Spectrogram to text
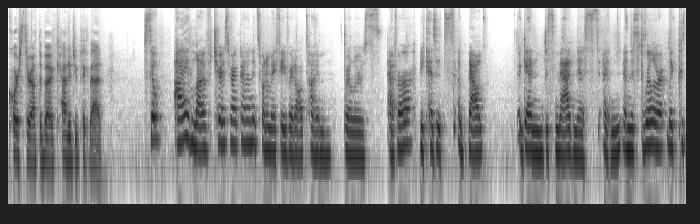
coursed throughout the book. How did you pick that? So I love Thérèse Raquin. It's one of my favorite all time thrillers ever because it's about again this madness and and this thriller like cause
